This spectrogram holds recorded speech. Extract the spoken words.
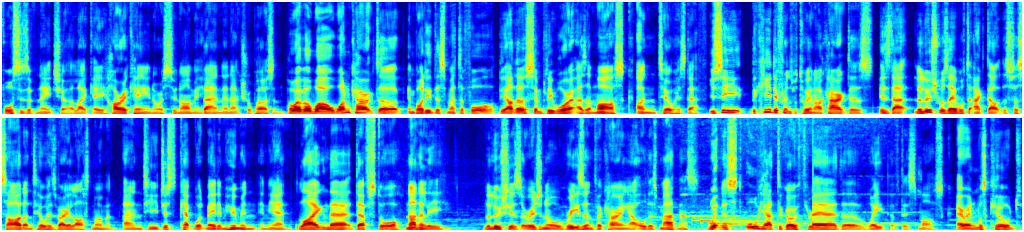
forces of nature, like a hurricane or a tsunami, than an actual person. However, while one character embodied this metaphor, the other simply wore it as a mask until his death. You see, the key difference between our characters is that Lelouch was able to act out this facade until his very last moment, and he just kept what made him human in the end. Lying there at death's door, Nunnally, Lelouch's original reason for carrying out all this madness, witnessed all he had to go through, bear the weight of this mask. Eren was killed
